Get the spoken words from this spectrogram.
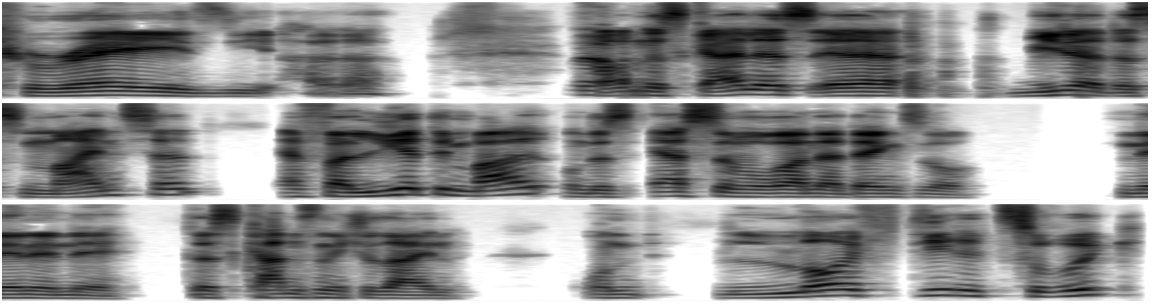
Crazy, Alter. Ja. Und das Geile ist, er wieder das Mindset. Er verliert den Ball und das Erste, woran er denkt, so, nee, nee, nee, das kann es nicht sein. Und läuft direkt zurück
